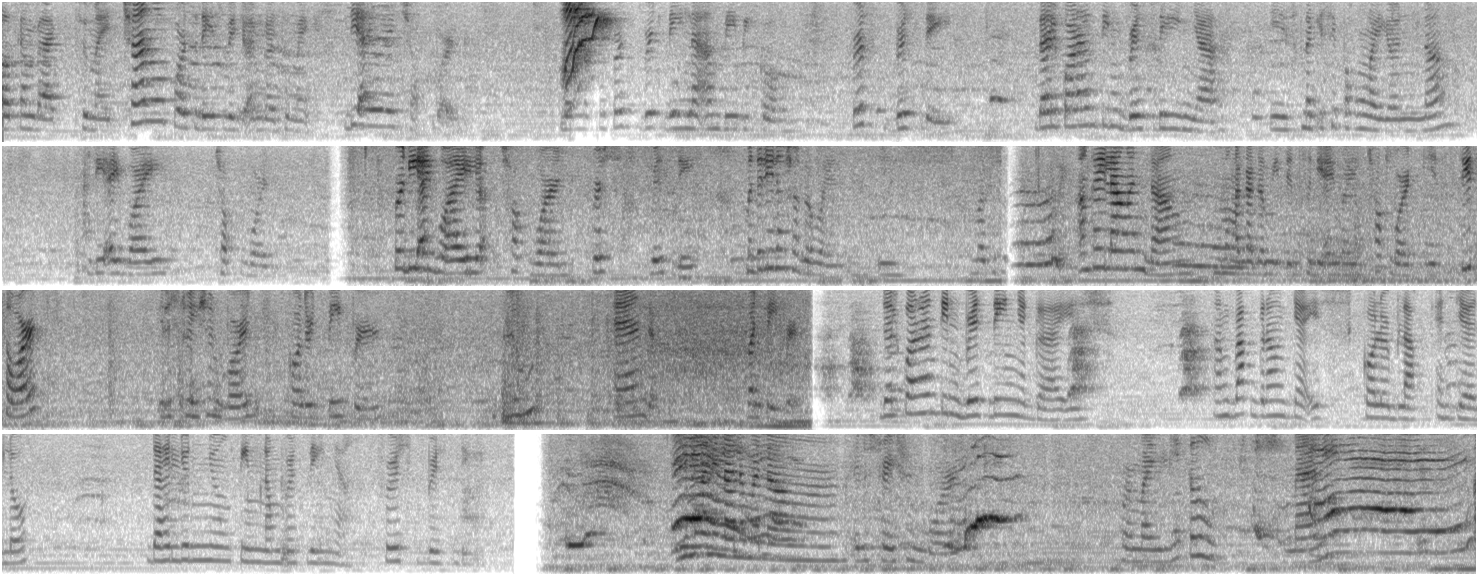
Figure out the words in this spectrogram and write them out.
Welcome back to my channel. For today's video, I'm going to make DIY chalkboard. Dahil first birthday na ang baby ko. First birthday. Dahil quarantine birthday niya is nag-isip ako ngayon ng DIY chalkboard. For DIY chalkboard, first birthday, madali lang siya gawin. Is magsusunod. Ang kailangan lang mga gagamitin sa DIY chalkboard is scissor, illustration board, colored paper, glue, and bond paper. Dahil quarantine birthday niya guys, ang background niya is color black and yellow. Dahil yun yung theme ng birthday niya. First birthday. Yung mga nilalaman ng illustration board for my little man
